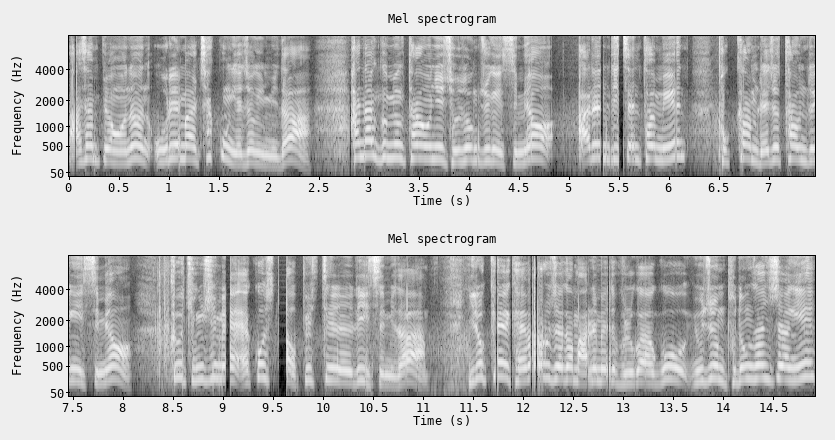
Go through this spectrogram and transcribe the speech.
아산병원은 올해 말 착공 예정입니다. 하나금융타운이 조성 중에 있으며 R&D 센터 및 복합 레저타운 등이 있으며 그 중심에 에코스타 오피스텔이 있습니다. 이렇게 개발 호재가 많음에도 불구하고 요즘 부동산 시장이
